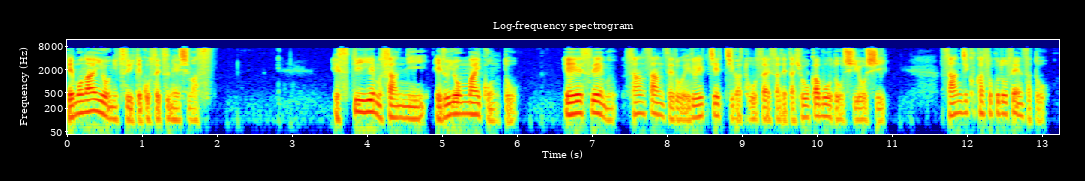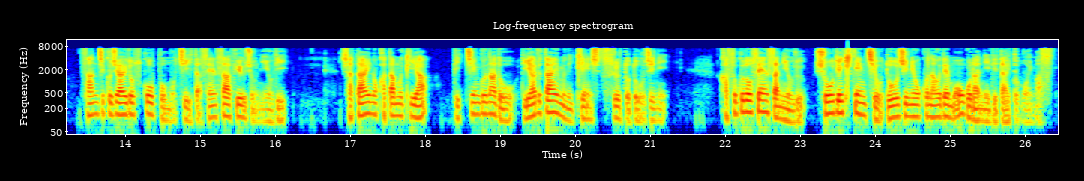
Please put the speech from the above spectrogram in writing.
デモ内容についてご説明します。STM32L4 マイコンと ASM330LHH が搭載された評価ボードを使用し、三軸加速度センサと三軸ジャイロスコープを用いたセンサーフュージョンにより、車体の傾きやピッチングなどをリアルタイムに検出すると同時に、加速度センサによる衝撃検知を同時に行うデモをご覧に入れたいと思います。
